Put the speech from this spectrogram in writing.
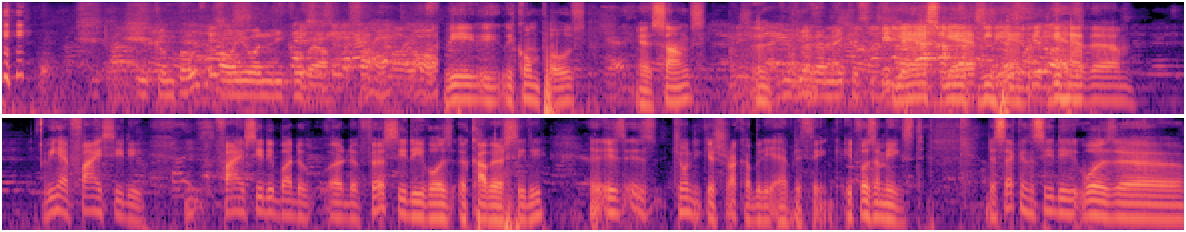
You compose or you only cover? We we, we compose uh, songs. Uh, Did you ever make a CD? yes, we, we have we have um, we have five CD, five CD. But the uh, the first CD was a cover CD. Is is Johnny Cash rockabilly everything? It was a mixed. The second CD was uh,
